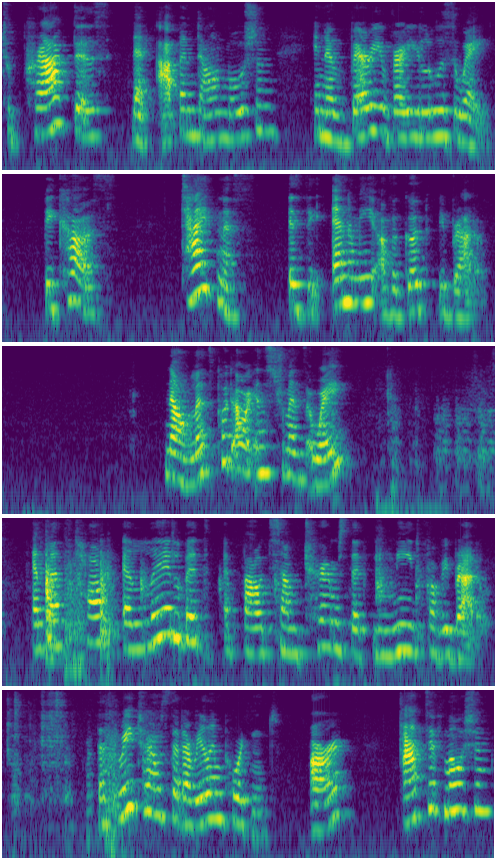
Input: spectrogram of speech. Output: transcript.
to practice that up and down motion in a very, very loose way because tightness is the enemy of a good vibrato. Now let's put our instruments away and let's talk a little bit about some terms that we need for vibrato. The three terms that are really important are active motion,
